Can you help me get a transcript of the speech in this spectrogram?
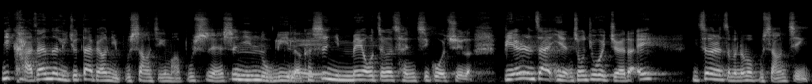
你卡在那里就代表你不上进吗？不是，是你努力了，嗯可是你没有这个成绩过去了，别人在眼中就会觉得，哎，你这人怎么那么不上进？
